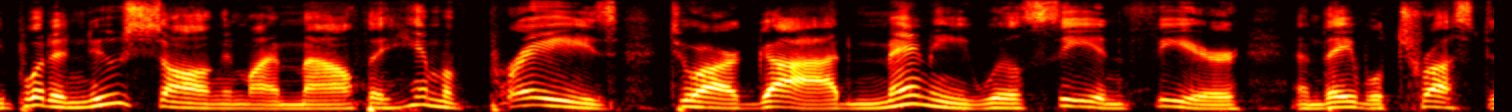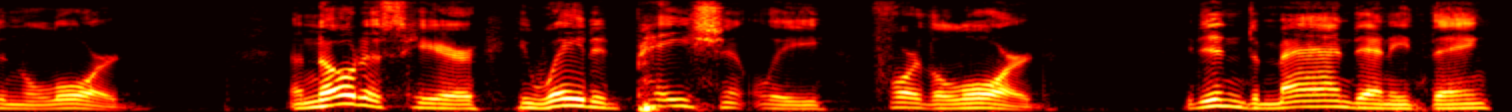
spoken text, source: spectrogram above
He put a new song in my mouth, a hymn of praise to our God. Many will see and fear, and they will trust in the Lord. And notice here, he waited patiently for the Lord. He didn't demand anything,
